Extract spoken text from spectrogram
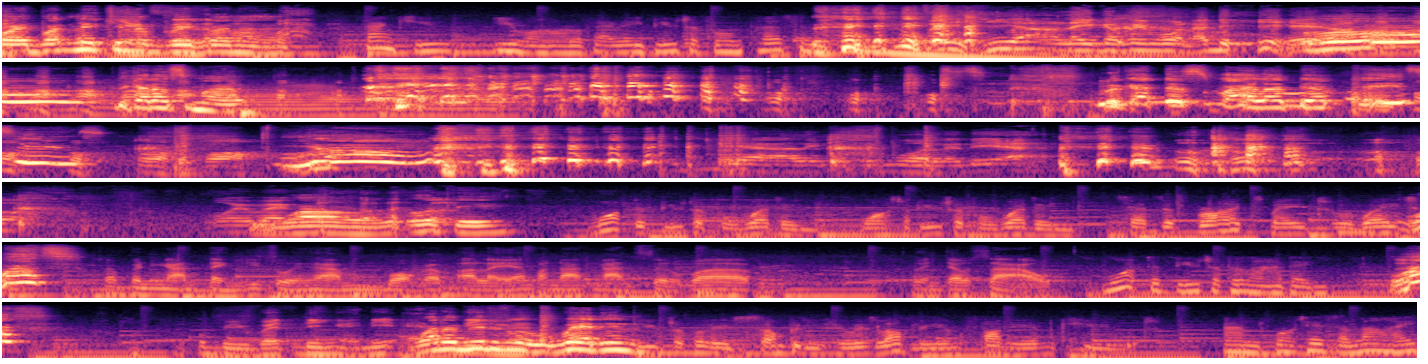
Boy, but making a เถียง break เสร็จ on แล้ว her. ก็ Thank you. You are a very beautiful person. ไปเฮียอะไรกันไปหมดแล้วดิ Oh, look at that smile. look at the smile on their faces. Yo. เฮียอะไรกันไปหมดแล้วเนี่ยโอ้ยแม่ง wow. Okay. What a beautiful wedding. What a beautiful wedding. Said the bridesmaid to a waiter. What? ถ้าเป็นงานแต่งที่สวยงามบอกกับอะไรอะพนักงานเสิร์ฟว่าเพื่อนเจ้าสาว What a beautiful adding. What? ก็มีเวดดิ้งไอ้นี่ What a beautiful wedding. Beautiful is somebody who is lovely and funny and cute. And what is a lie?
